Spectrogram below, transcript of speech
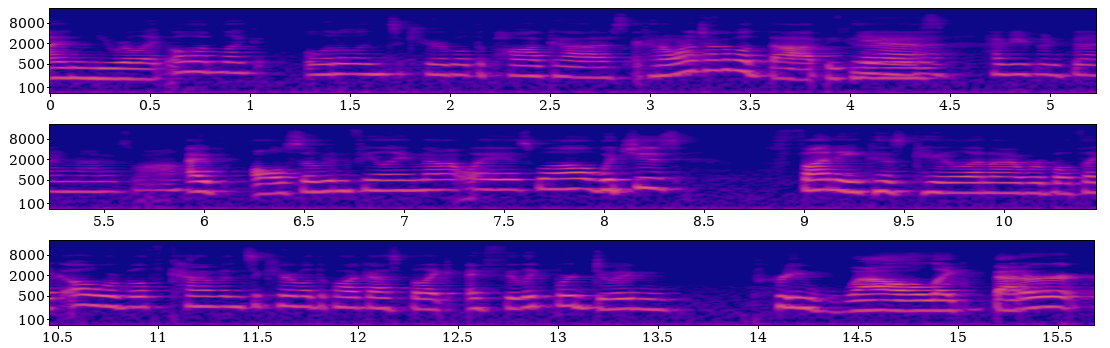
and you were like, "Oh, I'm like a little insecure about the podcast." I kind of want to talk about that because Yeah. Have you been feeling that as well? I've also been feeling that way as well, which is funny because Kayla and I were both like, "Oh, we're both kind of insecure about the podcast," but like I feel like we're doing pretty well. Like better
